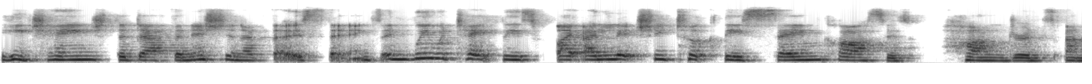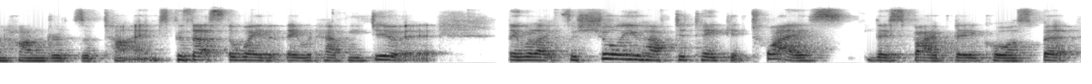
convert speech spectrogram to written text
he changed the definition of those things. And we would take these like i literally took these same classes hundreds and hundreds of times because that's the way that they would have you do it. They were like for sure you have to take it twice this five day course but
